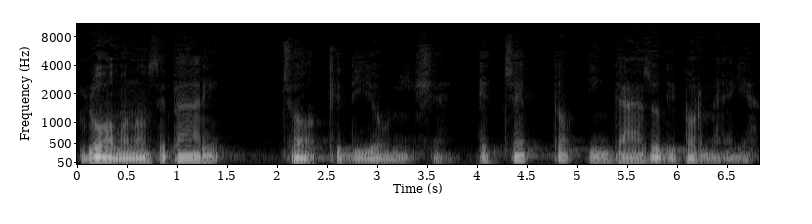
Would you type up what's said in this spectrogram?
L'uomo non separi ciò che Dio unisce, eccetto in caso di porneia.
